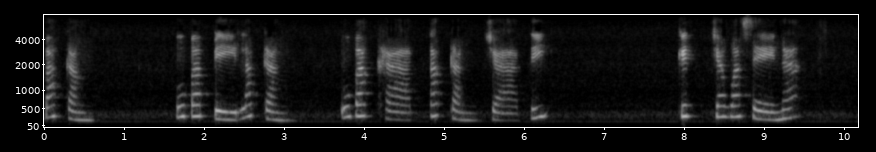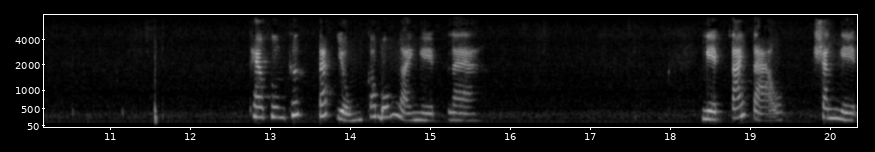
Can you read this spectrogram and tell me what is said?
Bát căng úp bát bì Upapi cần Upakha Takkan Chati Kichawasena. Theo phương thức tác dụng có bốn loại nghiệp là Nghiệp tái tạo, sanh nghiệp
